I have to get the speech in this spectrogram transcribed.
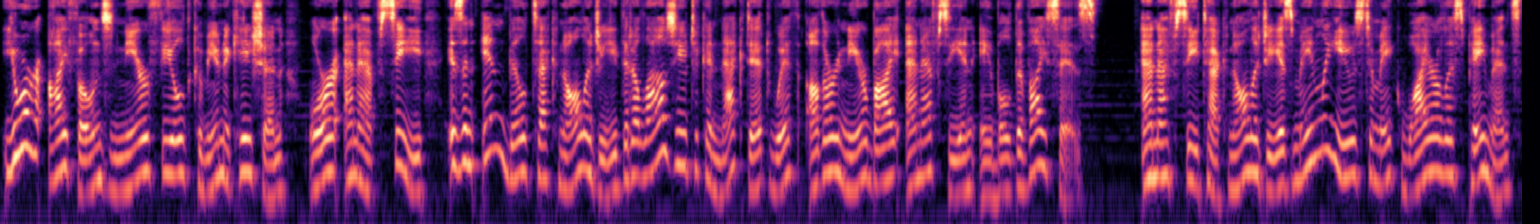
Your iPhone's Near Field Communication, or NFC, is an inbuilt technology that allows you to connect it with other nearby NFC enabled devices. NFC technology is mainly used to make wireless payments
